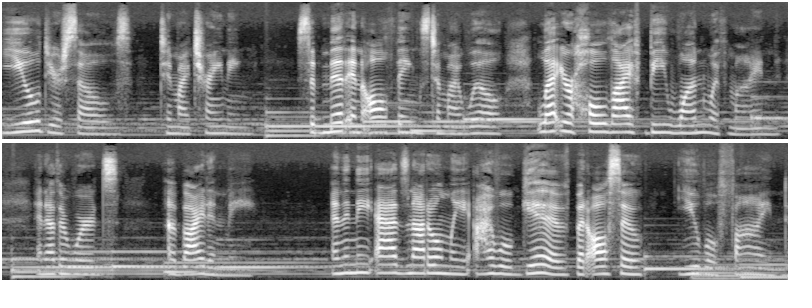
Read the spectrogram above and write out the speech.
Yield yourselves to my training. Submit in all things to my will. Let your whole life be one with mine. In other words, abide in me. And then he adds not only, I will give, but also, you will find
